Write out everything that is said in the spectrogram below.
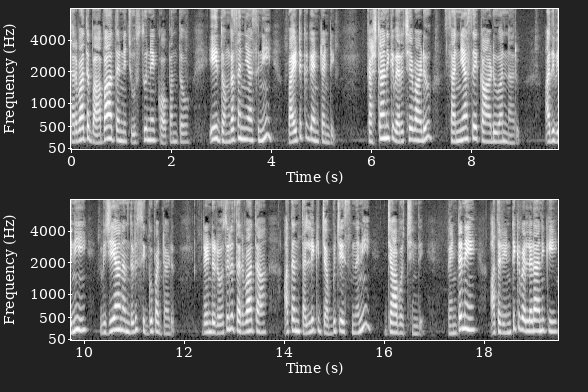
తర్వాత బాబా అతన్ని చూస్తూనే కోపంతో ఈ దొంగ సన్యాసిని బయటకు గెంటండి. కష్టానికి వెరచేవాడు సన్యాసే కాడు అన్నారు. అది విని విజయానందుడు సిగ్గుపడ్డాడు. రెండు రోజుల తర్వాత అతని తల్లికి జబ్బు చేసిందని జాబొచ్చింది. వెంటనే అతడింటికి వెళ్ళడానికి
